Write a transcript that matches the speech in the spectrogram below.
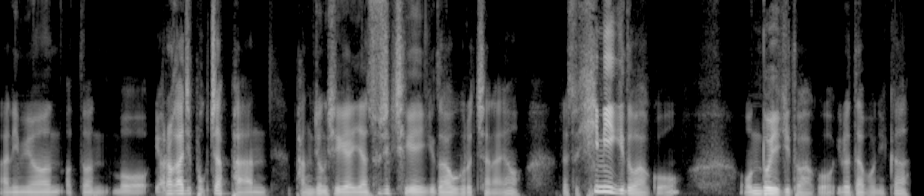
아니면 어떤 뭐 여러 가지 복잡한 방정식에 의한 수식 체계이기도 하고 그렇잖아요. 그래서 힘이기도 하고 온도이기도 하고 이러다 보니까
